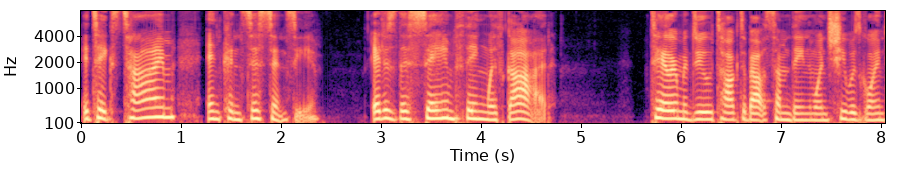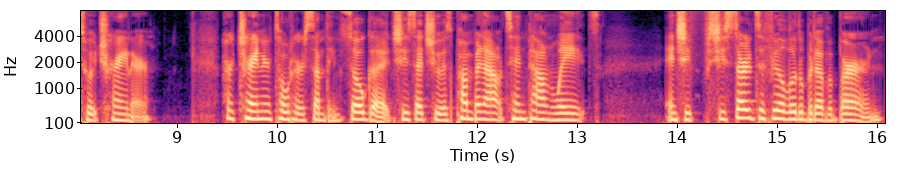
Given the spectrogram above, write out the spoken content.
It takes time and consistency. It is the same thing with God. Taylor Madu talked about something when she was going to a trainer. Her trainer told her something so good. She said she was pumping out 10 pound weights and she she started to feel a little bit of a burn.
